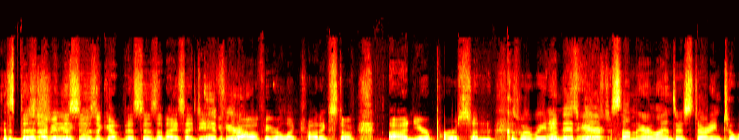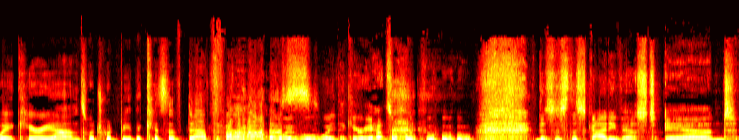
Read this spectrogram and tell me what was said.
this, I mean this is a this is a nice idea. You put all of your electronic stuff on your person Because we're reading that air, some airlines are starting to weigh carry-ons, which would be the kiss of death for us. Wait, ooh, wait, the carry-ons. this is the SCOTTeVEST, and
